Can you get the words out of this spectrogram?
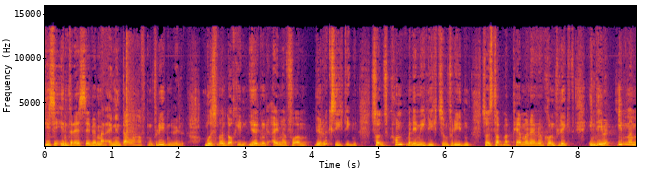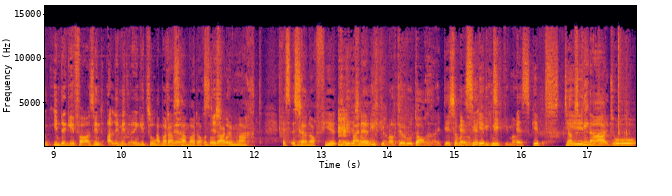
diese Interesse, wenn man einen dauerhaften Frieden will, muss man doch in irgendeiner Form berücksichtigen. Sonst kommt man nämlich nicht zum Frieden, sonst hat man permanenten Konflikt, in dem wir immer in der Gefahr sind, alle mit reingezogen Aber das haben wir doch sogar gemacht. Es ist ja, ja noch viel. Nee, das meine, haben wir nicht gemacht, Herr Roth. Doch, das haben wir es wirklich gibt, nicht gemacht. Es gibt die NATO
